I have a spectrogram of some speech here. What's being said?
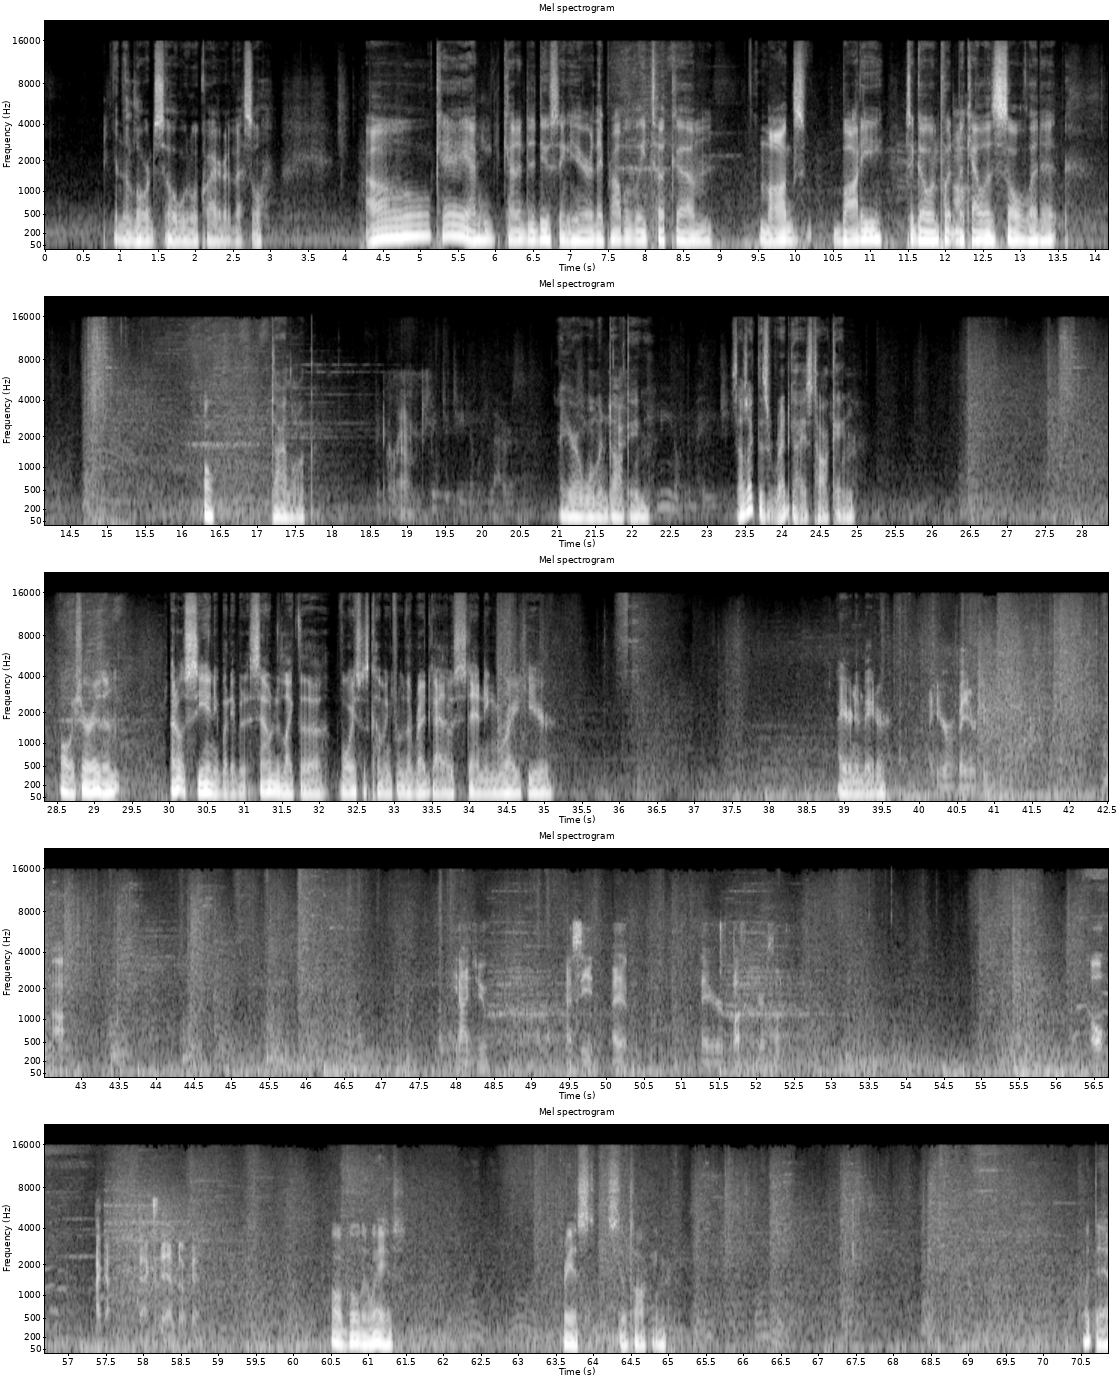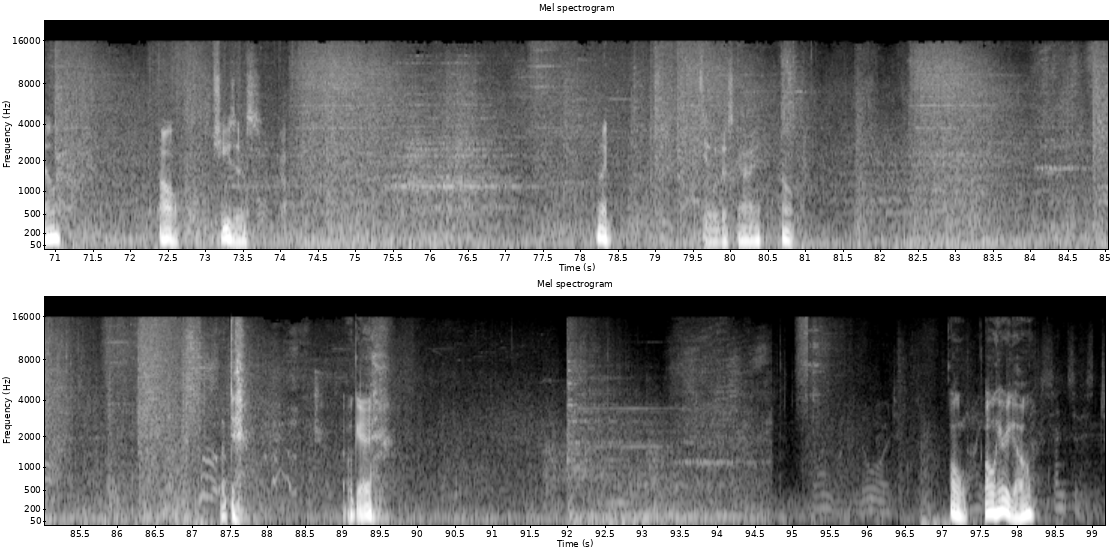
and the lord's soul will require a vessel. Okay, I'm kind of deducing here. They probably took um, Mohg's body to go and put Oh. Miquella's soul in it. Oh, dialogue. Around. I hear a woman talking. Sounds like this red guy's talking. Oh, it sure isn't. I don't see anybody, but it sounded like the voice was coming from the red guy that was standing right here. I hear an invader. I hear an Invader too. Ah. Behind you. I see. I. They're buffing or something. Oh, I got backstabbed. Okay. Oh, golden waves. Freyja's still talking. What the hell? Oh, Jesus. Deal with this guy. Oh. Okay. Oh, oh, here we go.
